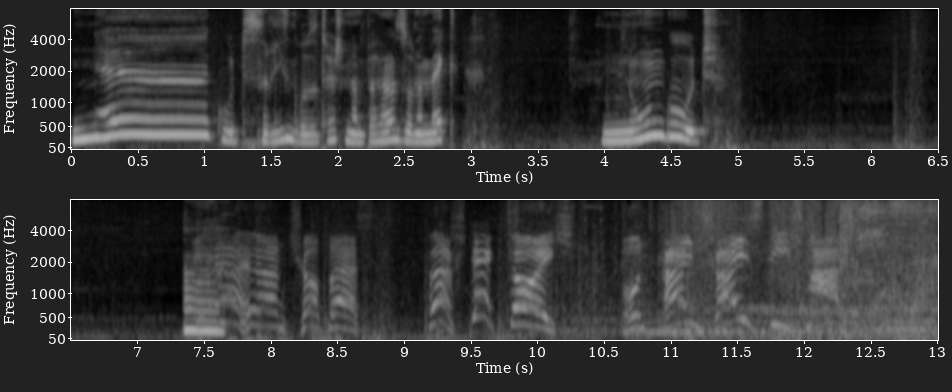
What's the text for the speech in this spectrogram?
Na gut, das ist eine riesengroße Taschenlampe, so eine Mac. Nun gut. Ah, Ja, hören, Choppers! Versteckt euch! Und kein Scheiß diesmal!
